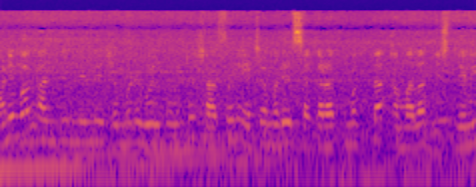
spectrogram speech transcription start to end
आणि मग अंतिम निर्णय शंभर टक्के होईल परंतु शासन याच्यामध्ये सकारात्मकता आम्हाला दिसलेली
